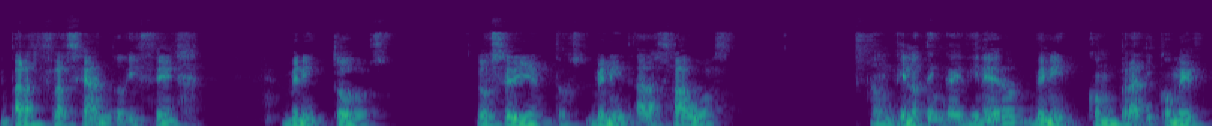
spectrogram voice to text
Y parafraseando dice, venid todos, los sedientos, venid a las aguas. Aunque no tengáis dinero, venid, comprad y comed.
